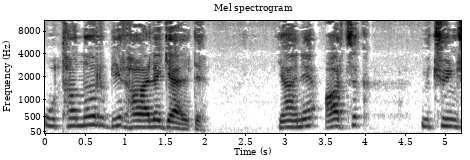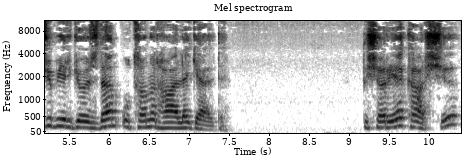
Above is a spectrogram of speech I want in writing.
utanır bir hale geldi. Yani artık üçüncü bir gözden utanır hale geldi. Dışarıya karşı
